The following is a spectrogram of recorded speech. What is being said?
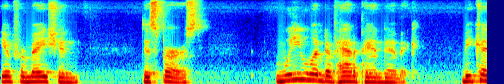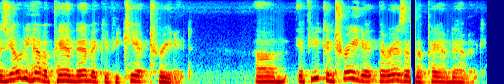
information dispersed, we wouldn't have had a pandemic because you only have a pandemic if you can't treat it. Um, if you can treat it, there isn't a pandemic.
